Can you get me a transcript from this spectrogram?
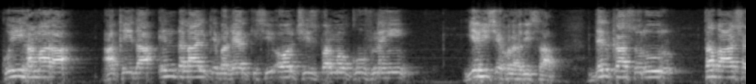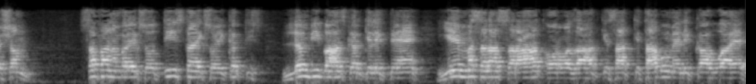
کوئی ہمارا عقیدہ ان دلائل کے بغیر کسی اور چیز پر موقوف نہیں۔ یہی شیخ الحدیث صاحب، دل کا سرور تبا ششم، صفحہ نمبر ایک سو تیس تا ایک سو اکتیس۔ لمبی بحث کر کے لکھتے ہیں، یہ مسئلہ سراحت اور وضاحت کے ساتھ کتابوں میں لکھا ہوا ہے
